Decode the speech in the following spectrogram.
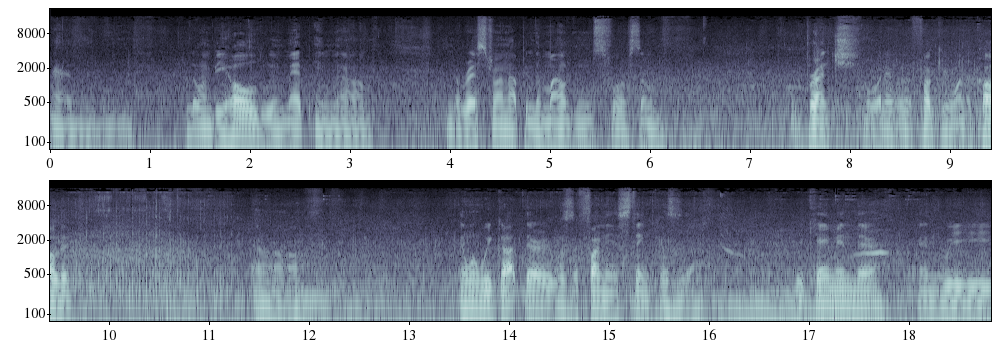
And lo and behold, we met in, um, in a restaurant up in the mountains for some brunch, whatever the fuck you want to call it. Uh, and when we got there, it was the funniest thing because uh, we came in there and we,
